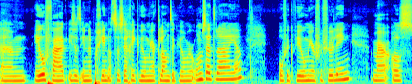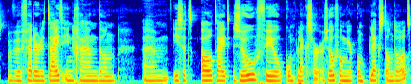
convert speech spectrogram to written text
um, heel vaak is het in het begin dat ze zeggen: Ik wil meer klanten, ik wil meer omzet draaien. Of ik wil meer vervulling. Maar als we verder de tijd ingaan, dan um, is het altijd zoveel complexer, zoveel meer complex dan dat.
